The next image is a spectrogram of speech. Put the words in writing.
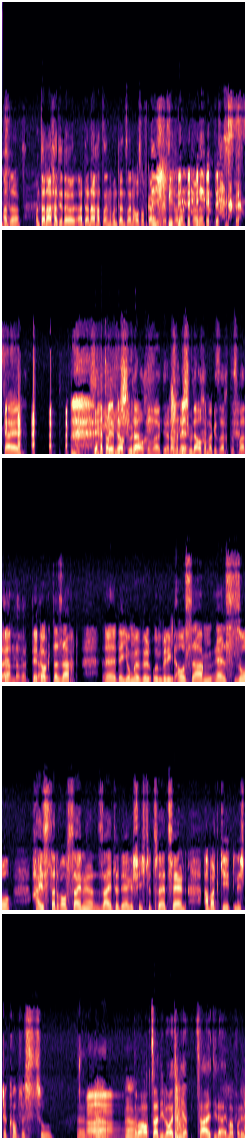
hat er. Und danach hat er da, hat, danach hat sein Hund dann seine Hausaufgaben gegessen, oder? oder? Geil. Der hat doch Der in der Doktor- Schule auch immer, der hat auch in der Schule auch immer gesagt, das war der, Der- andere. Der Geil. Doktor sagt, äh, der Junge will unbedingt aussagen. Er ist so heiß darauf, seine Seite der Geschichte zu erzählen, aber es geht nicht, der Kopf ist zu. Ah. Ja, ja. Aber Hauptsache die Leute, die er bezahlt, die da immer vor dem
